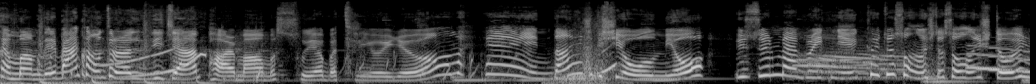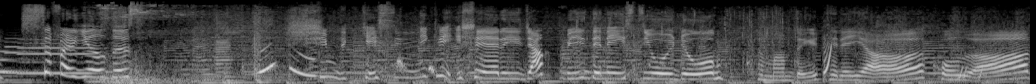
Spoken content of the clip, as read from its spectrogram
Tamamdır ben kontrol edeceğim. Parmağımı suya batırıyorum. Hey neden hiçbir şey olmuyor? Üzülme Britney. Kötü sonuçta sonuçtur. Sıfır yıldız. Şimdi kesinlikle işe yarayacak bir deney istiyorum. Tamamdır tereyağı, kola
